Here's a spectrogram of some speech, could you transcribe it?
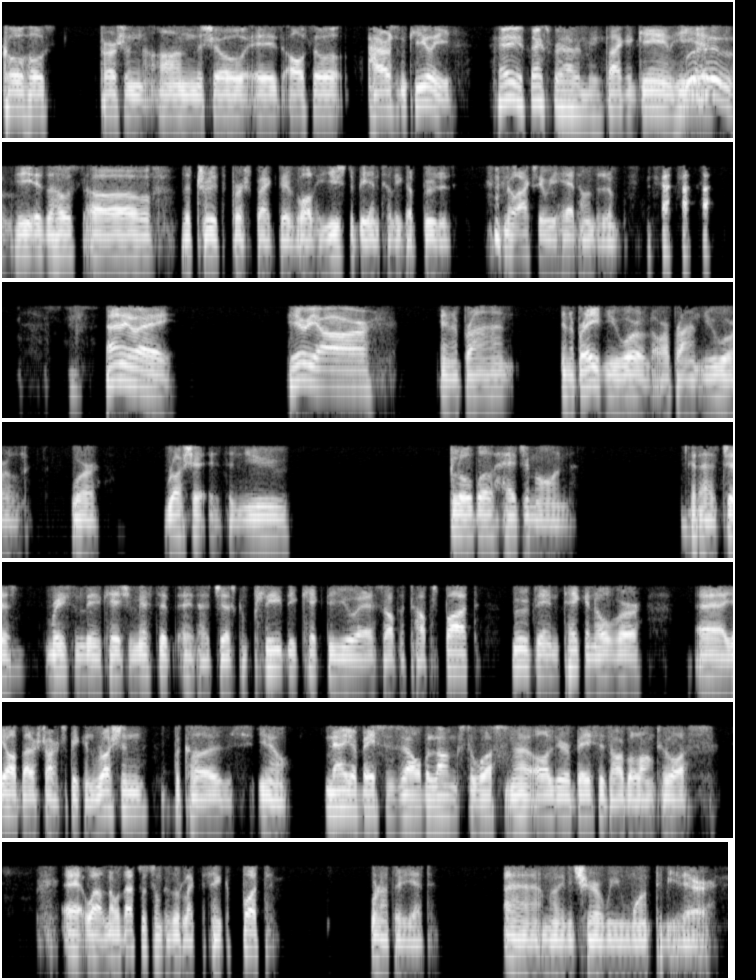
co-host person on the show is also Harrison Koehli. Hey, thanks for having me. Back again. He Woohoo. is he is the host of The Truth Perspective. Well, he used to be until he got booted. no, actually, we headhunted him. Anyway, here we are in a brand in a brave new world or a brand new world where Russia is the new global hegemon. It has just recently, in case you missed it, it has just completely kicked the US off the top spot, moved in, taken over. Uh, y'all better start speaking Russian because, you know, Now your bases all belongs to us. now all your bases all belong to us. Uh, well, no, that's what some people would like to think, but we're not there yet. Uh, I'm not even sure we want to be there,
